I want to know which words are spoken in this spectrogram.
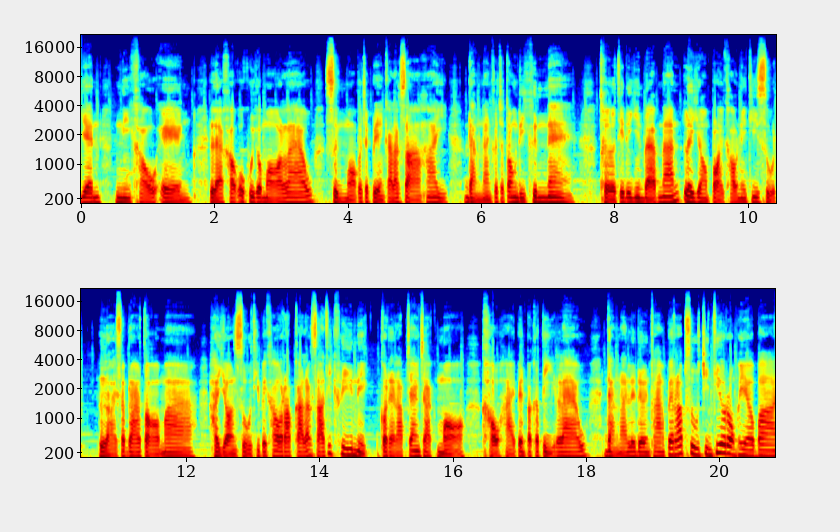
เย็นๆนี่เขาเอง และเขาก็คุยกับหมอแล้ว ซึ่งหมอก็จะเปลี่ยนการรักษาให้ ดังนั้นก็จะต้องดีขึ้นแน่ เธอที่ได้ยินแบบนั้นเลยยอมปล่อยเขาในที่สุด หลายสัปดาห์ต่อมา ฮยอนซูที่ไปเข้ารับการรักษาที่คลินิก ก็ได้รับแจ้งจากหมอ เขาหายเป็นปกติแล้ว ดังนั้นเลยเดินทางไปรับซูจินที่โรงพยาบาล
